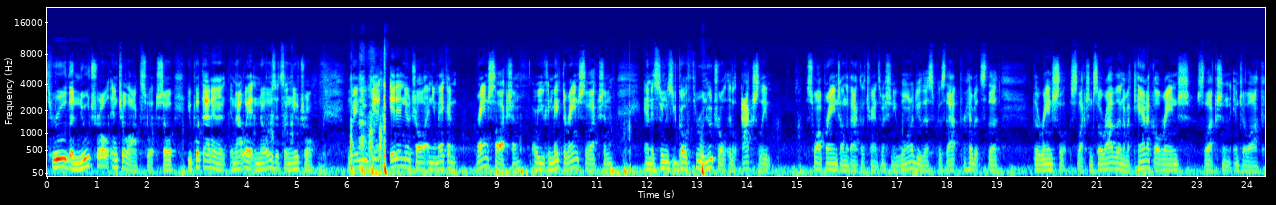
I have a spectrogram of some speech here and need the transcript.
through the neutral interlock switch. So you put that in and that way it knows it's in neutral. When you get it in neutral and you make a range selection, or you can make the range selection, and as soon as you go through neutral, it'll actually swap range on the back of the transmission. You want to do this because that prohibits the the range selection. So rather than a mechanical range selection interlock,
